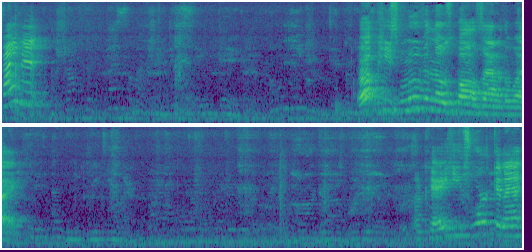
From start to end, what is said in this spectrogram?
Find it. Oh, he's moving those balls out of the way. Okay, he's working it.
